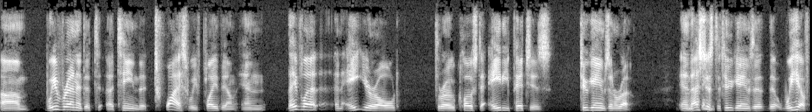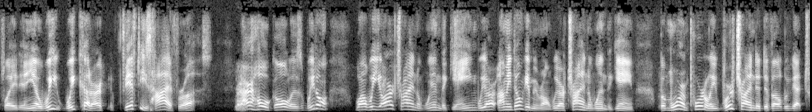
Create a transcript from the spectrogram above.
um, we've ran into t- a team that twice we've played them, and they've let an eight year old throw close to eighty pitches two games in a row. And that's just the two games that, that we have played. And you know, we, we cut our fifties high for us. Right. Our whole goal is we don't. While we are trying to win the game, we are. I mean, don't get me wrong. We are trying to win the game, but more importantly, we're trying to develop. We've got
